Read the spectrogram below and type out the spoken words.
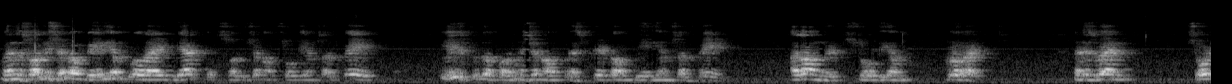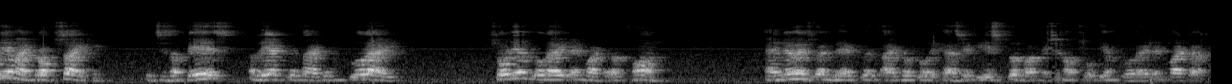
When the solution of barium chloride reacts with solution of sodium sulfate, leads to the formation of precipitate of barium sulfate along with sodium chloride. That is when sodium hydroxide, which is a base, react with hydrogen chloride, sodium chloride and water are formed. NaOH when react with hydrochloric acid leads to the formation of sodium chloride and water.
